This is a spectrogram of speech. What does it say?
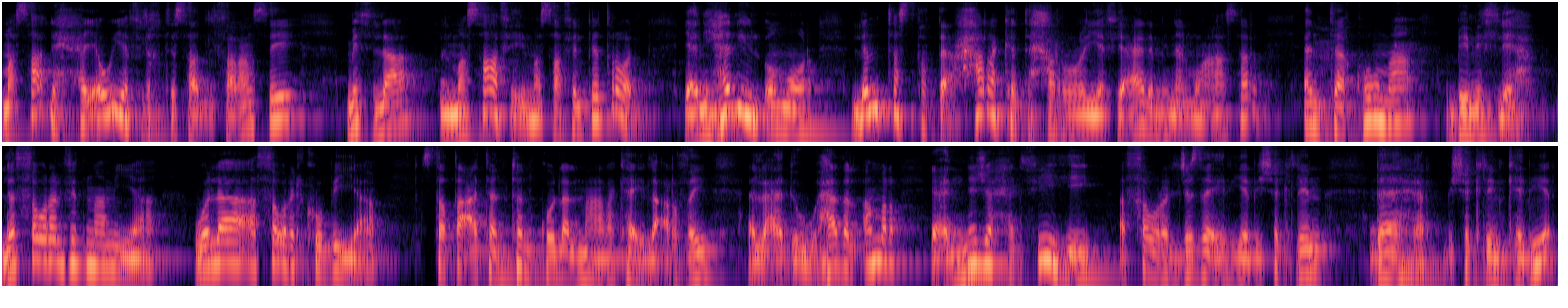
مصالح حيوية في الاقتصاد الفرنسي. مثل المصافي مصافي البترول. يعني هذه الأمور لم تستطع حركة تحررية في عالمنا المعاصر أن تقوم بمثلها. لا الثورة الفيتنامية ولا الثورة الكوبية. استطاعت أن تنقل المعركة إلى أرض العدو. هذا الأمر يعني نجحت فيه الثورة الجزائرية بشكل باهر بشكل كبير.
